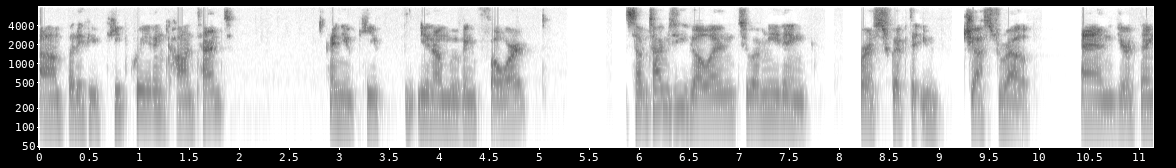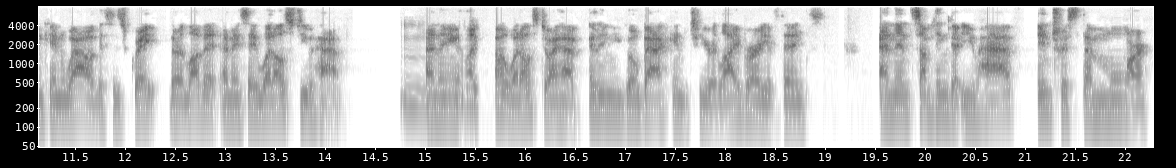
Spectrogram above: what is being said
Um, but if you keep creating content and you keep, you know, moving forward, sometimes you go into a meeting for a script that you just wrote and you're thinking, wow, this is great. They love it. And they say, what else do you have? Mm. And then you're like, oh, what else do I have? And then you go back into your library of things. And then something that you have interests them more,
